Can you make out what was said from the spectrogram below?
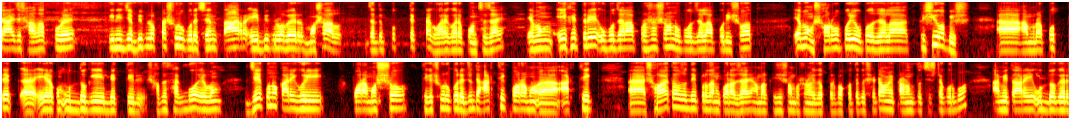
চাই যে শাহজাদপুরে তিনি যে বিপ্লবটা শুরু করেছেন, তার এই বিপ্লবের মশাল যাতে প্রত্যেকটা ঘরে ঘরে পৌঁছে যায় এবং এই ক্ষেত্রে উপজেলা প্রশাসন, উপজেলা পরিষদ এবং সর্বোপরি উপজেলা কৃষি অফিস আমরা প্রত্যেক এরকম উদ্যোগী ব্যক্তির সাথে থাকব এবং যে কোনো কারিগরি পরামর্শ থেকে শুরু করে যদি আর্থিক আর্থিক সহায়তাও যদি প্রদান করা যায়, আমার কৃষি সম্প্রসারণ অধিদপ্তর পক্ষ থেকে, সেটাও আমি প্রাণান্ত চেষ্টা করব। আমি তার এই উদ্যোগের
